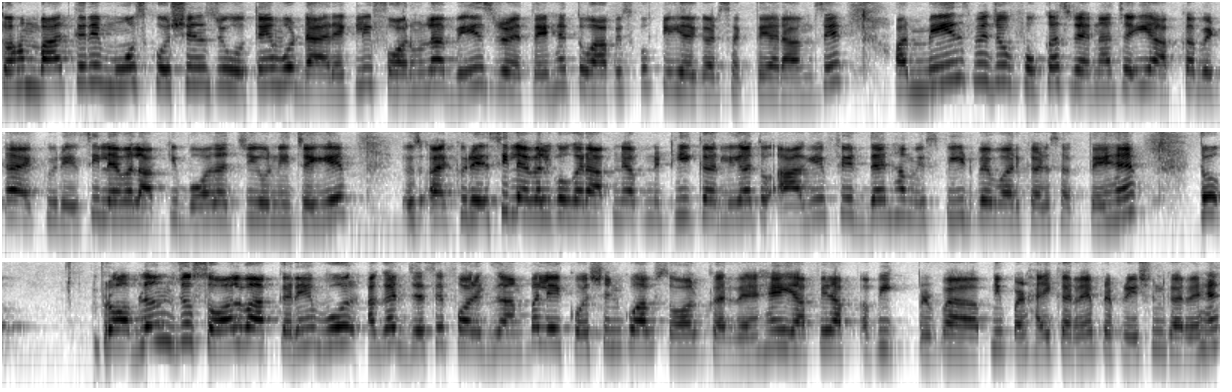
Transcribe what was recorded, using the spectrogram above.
तो हम बात करें मोस्ट क्वेश्चन जो होते हैं वो डायरेक्टली फॉर्मूला बेस्ड रहते हैं तो आप इसको क्लियर कर सकते हैं आराम से। और मेन्स में जो फोकस रहना चाहिए आपका बेटा एक्यूरेसी लेवल आपकी बहुत अच्छी होनी चाहिए। उस एक्यूरेसी लेवल को अगर आपने अपने ठीक कर लिया तो आगे फिर देन हम स्पीड पे वर्क कर सकते हैं। तो प्रॉब्लम्स जो सॉल्व आप करें, वो अगर जैसे फॉर एग्जांपल एक क्वेश्चन को आप सॉल्व कर रहे हैं या फिर आप अभी अपनी पढ़ाई कर रहे हैं प्रिपरेशन कर रहे हैं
